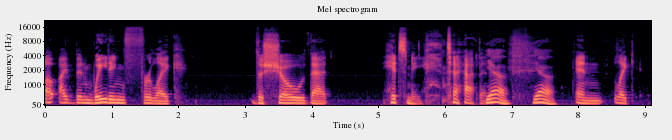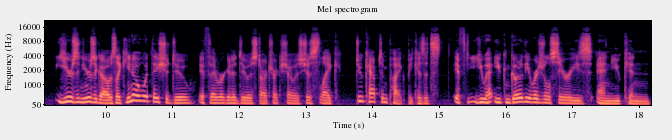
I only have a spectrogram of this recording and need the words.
uh, I've been waiting for like the show that hits me to happen. Yeah. Yeah. And like years and years ago, I was like, you know what they should do if they were going to do a Star Trek show is just like do Captain Pike because it's if you ha- you can go to the original series and you can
